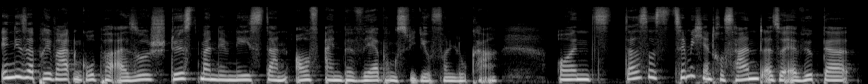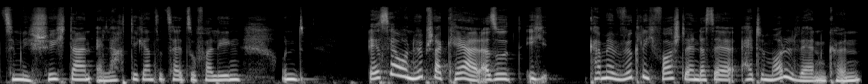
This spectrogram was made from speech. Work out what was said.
In dieser privaten Gruppe also stößt man demnächst dann auf ein Bewerbungsvideo von Luca. Und das ist ziemlich interessant. Also er wirkt da ziemlich schüchtern, er lacht die ganze Zeit so verlegen und er ist ja auch ein hübscher Kerl. Also ich kann mir wirklich vorstellen, dass er hätte Model werden können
